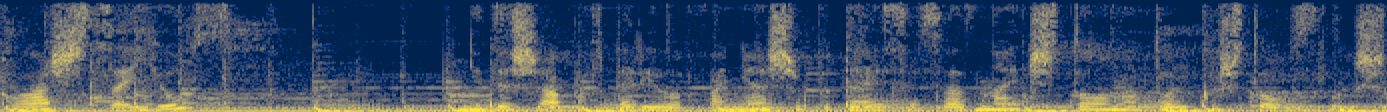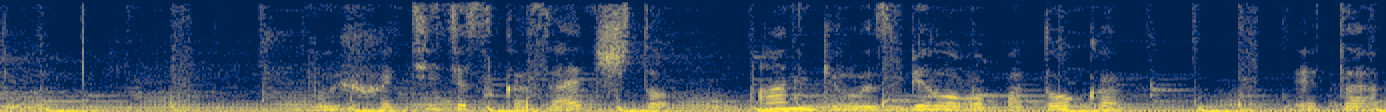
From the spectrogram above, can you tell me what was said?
в ваш союз? Не дыша, повторила Фаняша, пытаясь осознать, что она только что услышала. «Вы хотите сказать, что ангел из Белого потока — это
